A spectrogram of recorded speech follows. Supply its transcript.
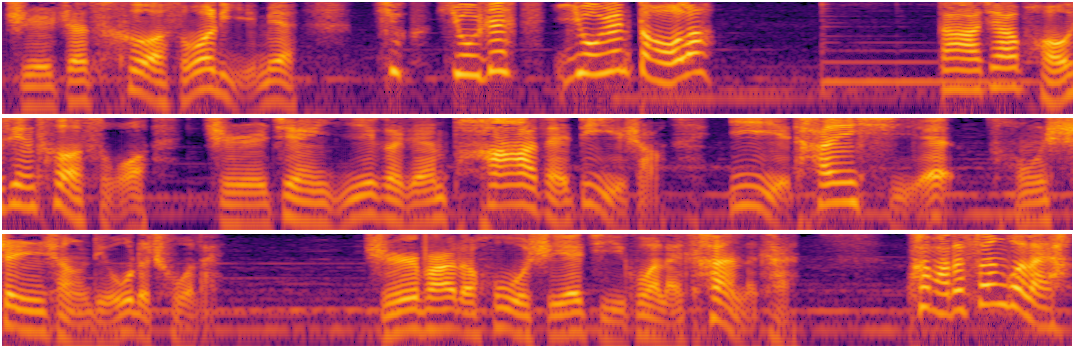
指着厕所里面，有有人，有人倒了。大家跑进厕所，只见一个人趴在地上，一滩血从身上流了出来。值班的护士也挤过来看了看，快把他翻过来呀！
